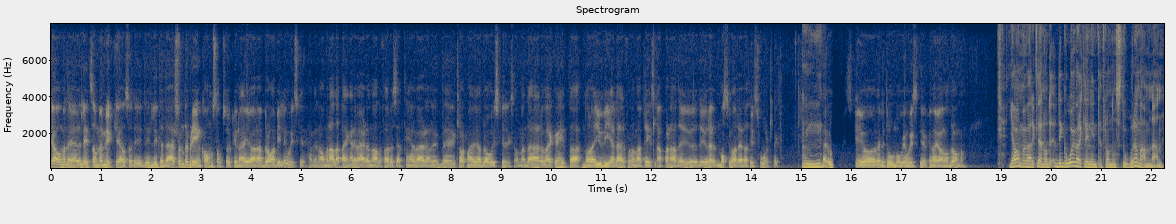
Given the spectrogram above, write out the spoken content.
Ja, men det är lite som med mycket. Alltså det, det, är lite där som det blir en konst också, att kunna göra bra billig whisky. Jag menar, har man alla pengar i världen och alla förutsättningar i världen, det, det är klart man gör bra whisky liksom. Men det här att verkligen hitta några juveler för de här prislapparna, det, är ju, det, är ju, det måste ju vara relativt svårt. Liksom. Mm. Med whisky och väldigt omogen whisky att kunna göra något bra med. Ja, men verkligen. Och det, det, går ju verkligen inte från de stora namnen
